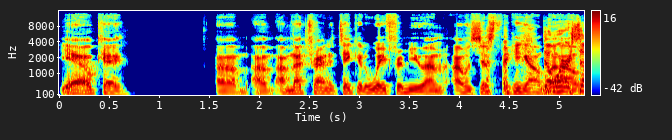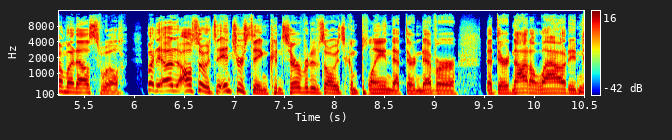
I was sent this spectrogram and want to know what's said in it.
Yeah. Okay. Um, I'm, I'm, not trying to take it away from you. I'm, I was just thinking out Don't loud. worry, someone else will. But uh, also, it's interesting. Conservatives always complain that they're never that they're not allowed in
